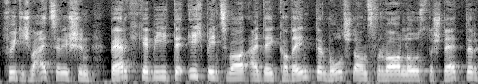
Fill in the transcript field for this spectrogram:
für die schweizerischen Berggebiete. Ich bin zwar ein dekadenter, wohlstandsverwahrloster Städter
